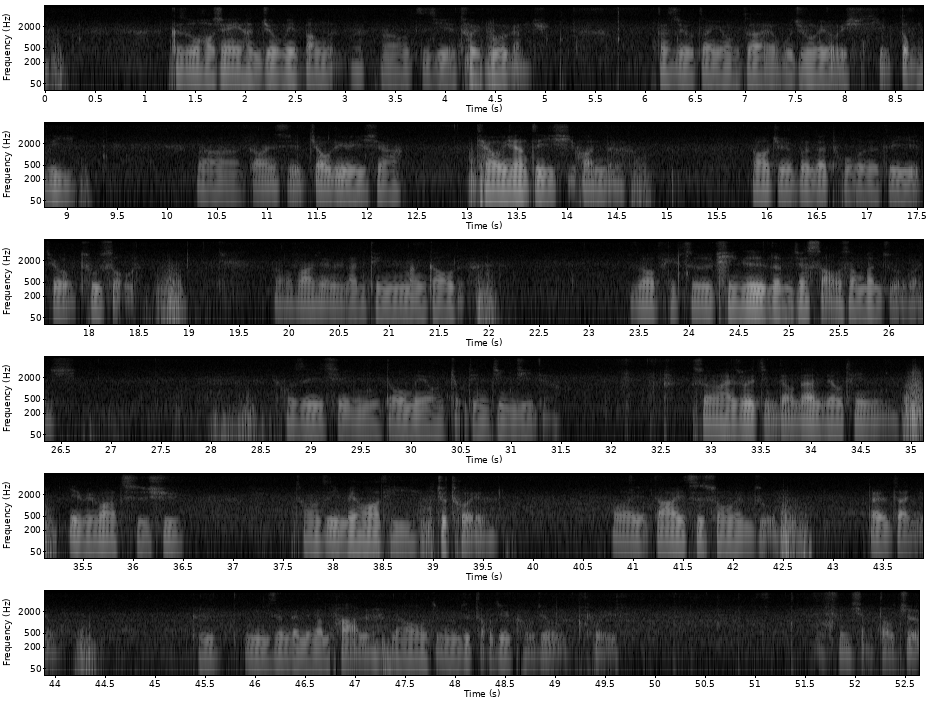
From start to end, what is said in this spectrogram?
可是我好像也很久没帮人了，然后自己也退步的感觉。但是有战友在，我就会有一些有动力。那刚开始焦虑了一下，挑一下自己喜欢的，然后觉得不能再拖了，自己也就出手了。然后发现兰亭蛮高的，不知道平是不是平日人比较少，上班族的关系。或是疫情都没有酒店经济的，虽然还是会紧张，但聊天也没办法持续，常常自己没话题就退了。后来也搭一次双人组，带着战友，可是女生感觉蛮怕的，然后我们就找借口就退了。分享到这。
